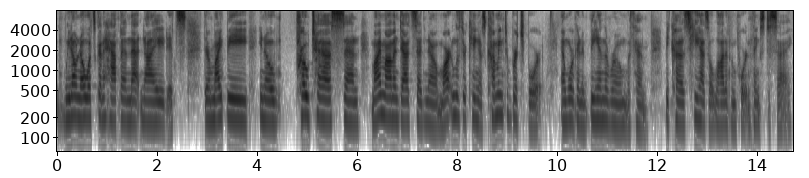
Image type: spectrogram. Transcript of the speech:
we don't know what's going to happen that night. It's there might be, you know, protests, and my mom and dad said, No, Martin Luther King is coming to Bridgeport, and we're going to be in the room with him because he has a lot of important things to say.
